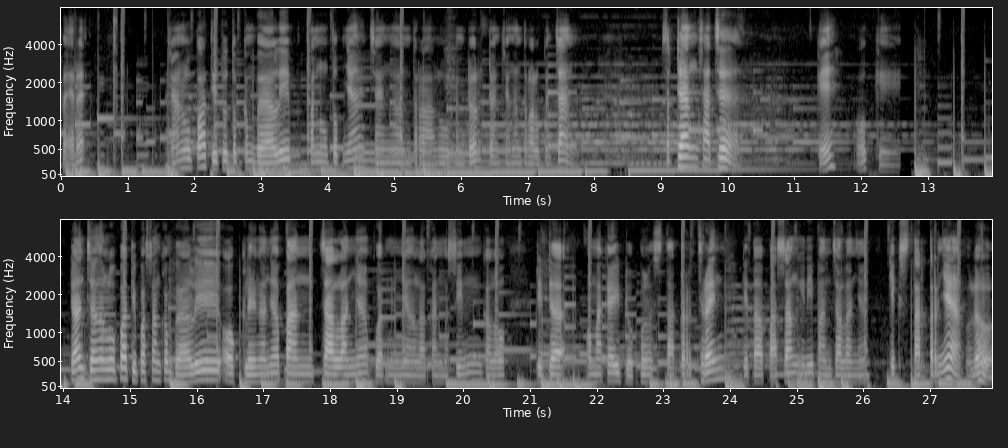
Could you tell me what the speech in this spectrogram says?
tiba rek. jangan lupa ditutup kembali penutupnya jangan terlalu kendor dan jangan terlalu kencang sedang saja oke oke. Dan jangan lupa dipasang kembali oglengannya pancalannya buat menyalakan mesin. Kalau tidak memakai double starter jreng kita pasang ini pancalannya kickstarternya loh.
